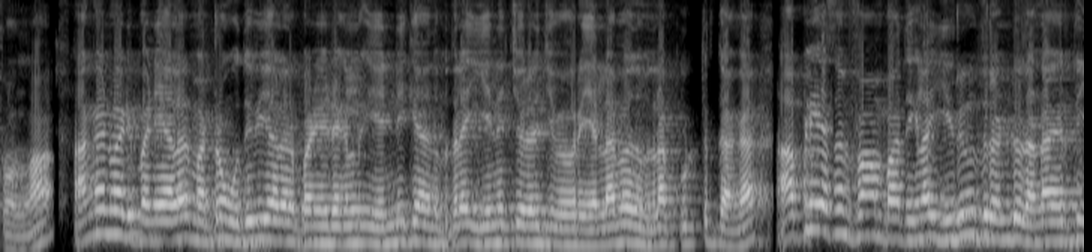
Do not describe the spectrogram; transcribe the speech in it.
சொல்லலாம். அங்கன்வாடி பணியாளர் மற்றும் உதவியாளர் பணியிடங்களுக்கு எண்ணிக்கை வந்து பார்த்தீங்கன்னா இனச்சுழற்சி விவரம் எல்லாமே வந்து பார்த்தீங்கன்னா கொடுத்துருக்காங்க. அப்ளிகேஷன் ஃபார்ம் பார்த்தீங்கன்னா இருபது ரெண்டு ரெண்டாயிரத்தி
